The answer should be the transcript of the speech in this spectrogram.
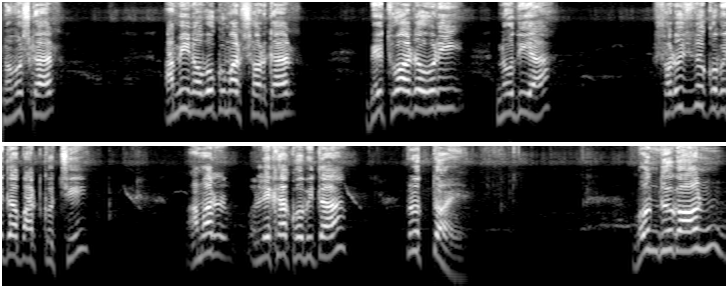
নমস্কার। আমি নবকুমার সরকার, বেথুয়া বেথুয়াডহরি নদিয়া। স্বরচিত কবিতা পাঠ করছি। আমার লেখা কবিতা প্রত্যয়। বন্ধুগণ,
